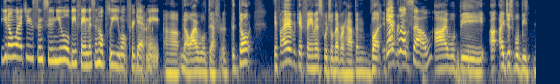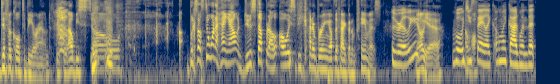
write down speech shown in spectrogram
you know what, Jason? Soon you will be famous, and hopefully you won't forget me. Uh, no, I will definitely don't. If I ever get famous, which will never happen, but if I It ever will do, so. I will be. I I just will be difficult to be around because I'll be so. Because I'll still want to hang out and do stuff, but I'll always be kind of bringing up the fact that I'm famous. Really? Oh yeah, What would you Oh. say? Like, oh my god, when that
